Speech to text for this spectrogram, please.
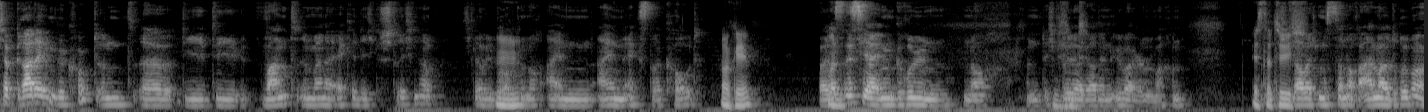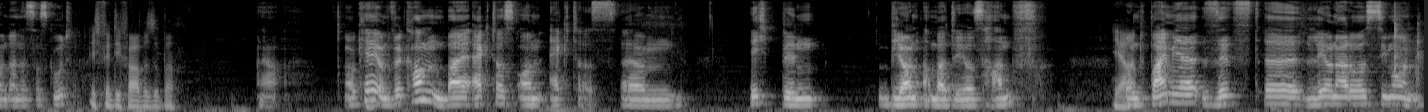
ich habe gerade eben geguckt und äh, die, die Wand in meiner Ecke, die ich gestrichen habe, ich glaube, die braucht Mhm. nur noch einen, einen extra Code. Okay. Weil das Und- ist ja in grün noch. Und ich will ja gerade den Übergang machen. Ist Ich natürlich, glaube, ich muss da noch einmal drüber und dann ist das gut. ich finde die Farbe super. Ja. Okay, und willkommen bei Actors on Actors. Ähm, ich bin Björn Amadeus Hanf Ja. und bei mir sitzt äh, Leonardo Simon,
